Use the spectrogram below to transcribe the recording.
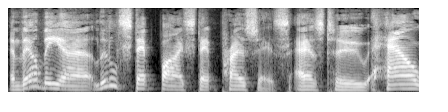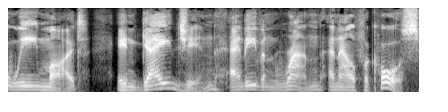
and there'll be a little step by step process as to how we might engage in and even run an Alpha course.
